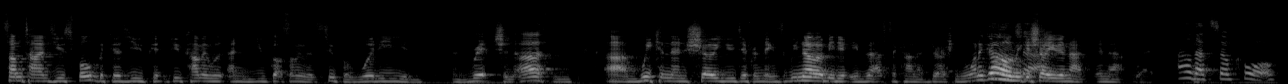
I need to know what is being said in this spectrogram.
sometimes useful because you can, if you come in with, and you've got something that's super woody and, and rich and earthy, um, we can then show you different things. We know immediately that that's the kind of direction you want to go, and we can show you in that in that way. Oh, that's so cool.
